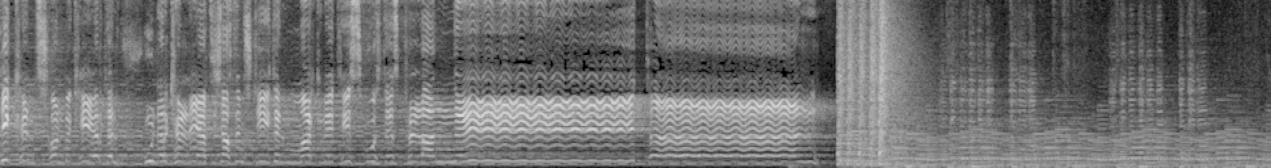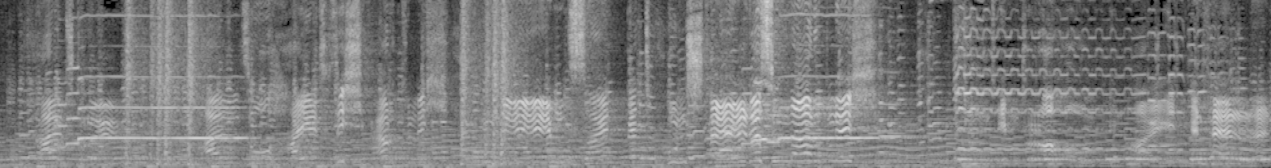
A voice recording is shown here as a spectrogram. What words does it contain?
Dickens schon bekehrten und erklärt sich aus dem steten Magnetismus des Planeten. Halmström, also heilt sich wörtlich, nimmt sein Bett und stellt es nördlich und im Traum in einigen Fällen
